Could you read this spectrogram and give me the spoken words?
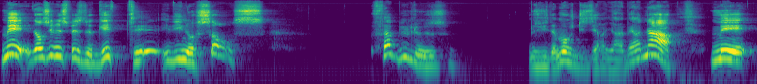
Mais dans une espèce de gaieté et d'innocence fabuleuse. Évidemment, je disais rien à Bernard, mais,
